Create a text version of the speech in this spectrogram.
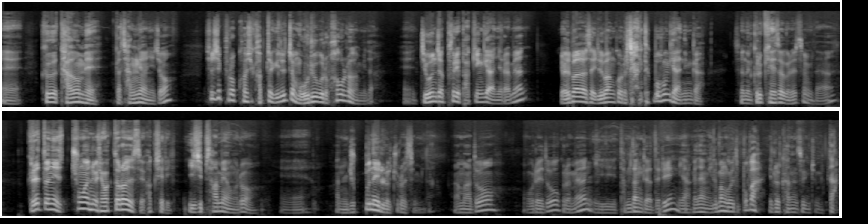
예, 그 다음 해, 그러니까 작년이죠. 70% 컷이 갑자기 1.56으로 확 올라갑니다. 예, 지원자 풀이 바뀐 게 아니라면 열받아서 일반 거를 잔뜩 뽑은 게 아닌가. 저는 그렇게 해석을 했습니다. 그랬더니 충원율이 확 떨어졌어요. 확실히 24명으로 예, 한 6분의 1로 줄었습니다. 아마도 올해도 그러면 이 담당자들이 야 그냥 일반 거에도 뽑아 이럴 가능성이 좀 있다.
